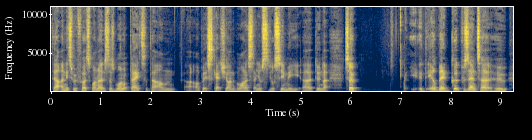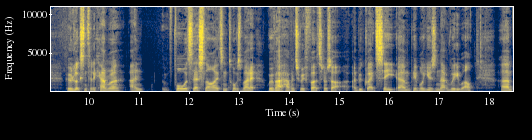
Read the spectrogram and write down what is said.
that I need to refer to my notes. There's one update that I'm, I'm a bit sketchy on, if I'm honest, and you'll, you'll see me uh, doing that. So it, it'll be a good presenter who who looks into the camera and forwards their slides and talks about it without having to refer to them. So it'd be great to see um, people using that really well. Um,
